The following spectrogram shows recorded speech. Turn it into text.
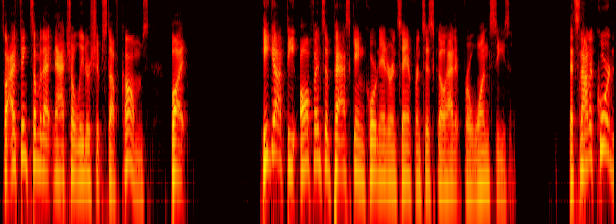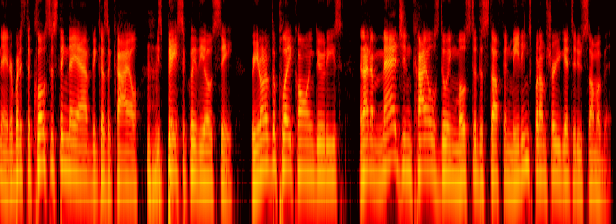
So I think some of that natural leadership stuff comes. But he got the offensive pass game coordinator in San Francisco, had it for one season. That's not a coordinator, but it's the closest thing they have because of Kyle. Mm-hmm. He's basically the OC, where you don't have the play calling duties. And I'd imagine Kyle's doing most of the stuff in meetings, but I'm sure you get to do some of it.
